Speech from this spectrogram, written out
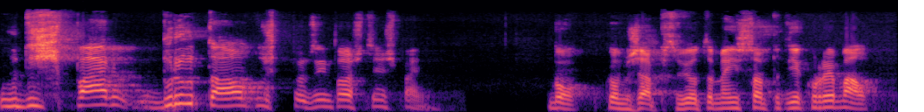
o disparo brutal dos, impostos em Espanha. Bom, como já percebeu também, isso só podia correr mal.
